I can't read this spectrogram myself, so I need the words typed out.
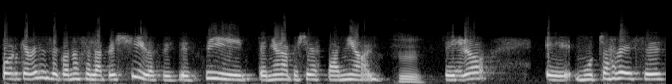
porque a veces se conoce el apellido, se dice, sí, tenía un apellido español, hmm. pero eh, muchas veces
